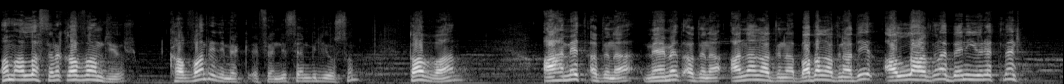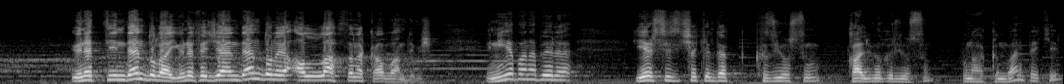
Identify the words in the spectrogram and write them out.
Ama Allah sana kavvam diyor. Kavvam ne demek efendi sen biliyorsun. Kavvam Ahmet adına, Mehmet adına, anan adına, baban adına değil Allah adına beni yönetmen. Yönettiğinden dolayı, yöneteceğinden dolayı Allah sana kavvam demiş. E niye bana böyle yersiz şekilde kızıyorsun, kalbimi kırıyorsun? Buna hakkın var mı peki?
